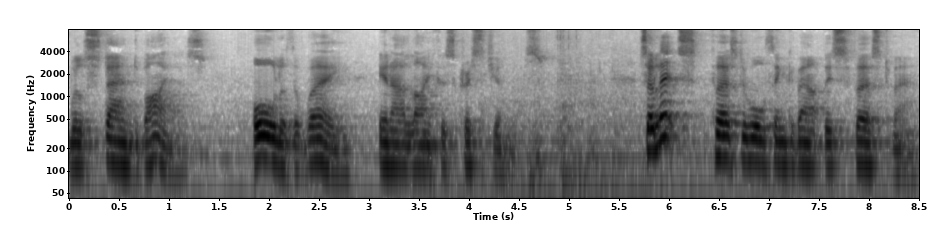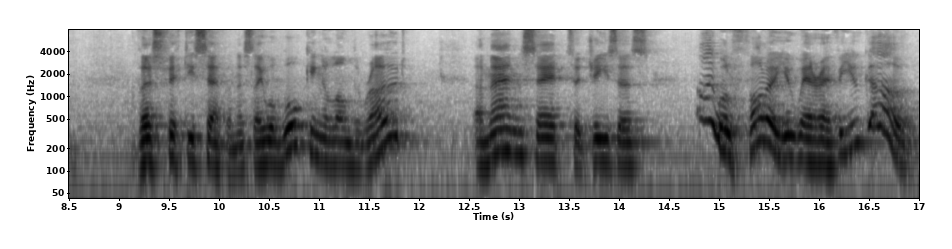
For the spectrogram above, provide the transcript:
will stand by us all of the way in our life as Christians. So let's first of all think about this first man. Verse 57 As they were walking along the road, a man said to Jesus, I will follow you wherever you go.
